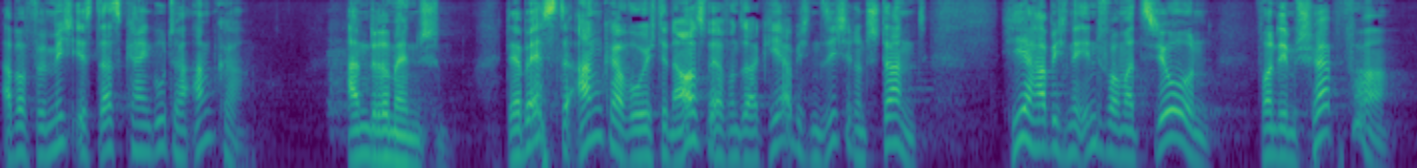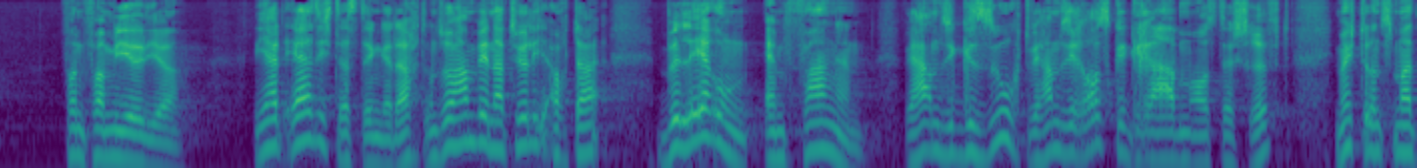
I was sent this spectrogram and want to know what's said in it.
aber für mich ist das kein guter Anker. Andere Menschen. Der beste Anker, wo ich den auswerfe und sage, hier habe ich einen sicheren Stand, hier habe ich eine Information, von dem Schöpfer von Familie. Wie hat er sich das denn gedacht? Und so haben wir natürlich auch da Belehrung empfangen. Wir haben sie gesucht, wir haben sie rausgegraben aus der Schrift. Ich möchte uns mal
